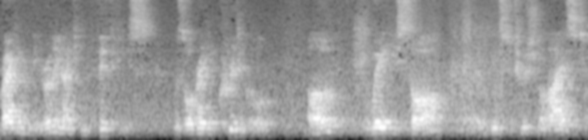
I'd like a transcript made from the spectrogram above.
writing in the early 1950s, was already critical of the way he saw uh, institutionalized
